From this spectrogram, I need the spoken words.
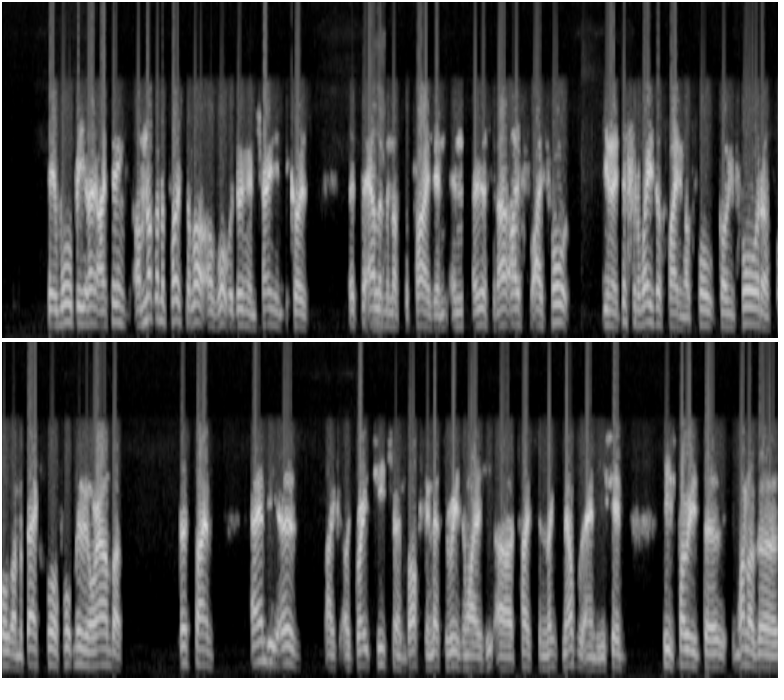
there will be. I think I'm not going to post a lot of what we're doing in training because it's the element of surprise. And, and listen, I, I, I fought, you know, different ways of fighting. I fought going forward. I fought on the back foot. I fought moving around. But this time, Andy is like a great teacher in boxing. That's the reason why he, uh, Tyson linked me up with Andy. He said he's probably the one of the,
